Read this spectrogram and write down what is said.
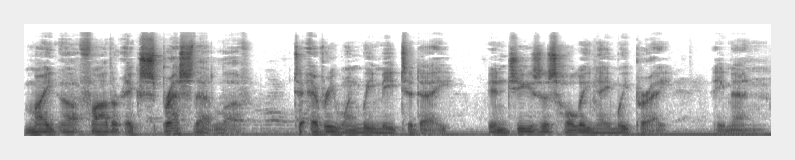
might, uh, Father, express that love to everyone we meet today. In Jesus' holy name we pray. Amen.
